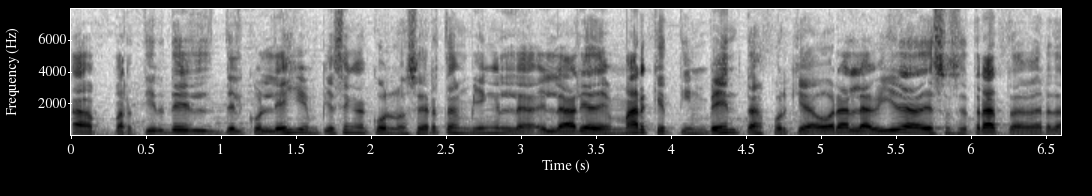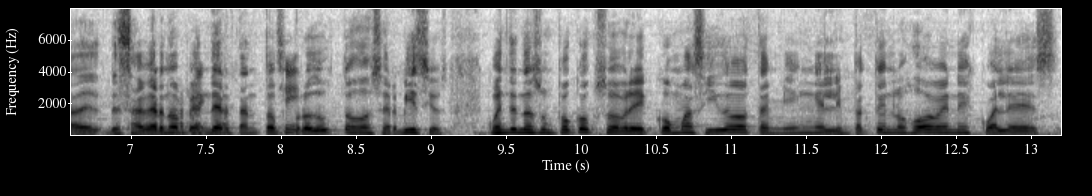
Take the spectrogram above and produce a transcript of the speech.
a partir del, del colegio empiecen a conocer también el, el, área de marketing, ventas, porque ahora la vida de eso se trata, ¿verdad? De, de saber no Correcto. vender tantos sí. productos o servicios. Cuéntenos un poco sobre cómo ha sido también el impacto en los jóvenes, cuáles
